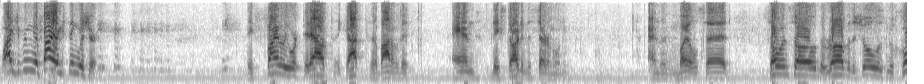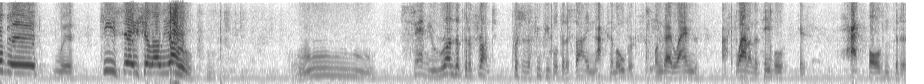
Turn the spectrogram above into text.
Why'd you bring me a fire extinguisher? they finally worked it out. They got to the bottom of it, and they started the ceremony. And the mohel said, so and so, the Rav of the shul was mechubed with kisei shel Eliyahu. Ooh. Sammy runs up to the front, pushes a few people to the side, knocks him over. One guy lands uh, flat on the table. His hat falls into the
